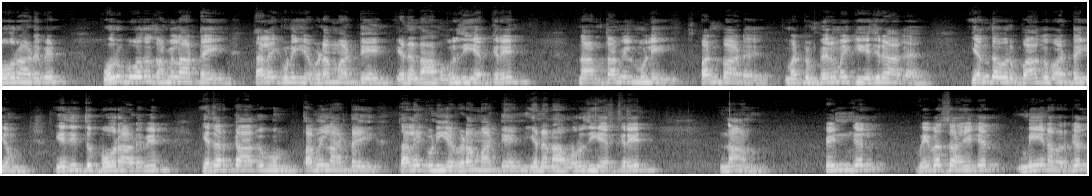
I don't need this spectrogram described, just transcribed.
போராடுவேன். ஒருபோதும் தமிழ்நாட்டை தலைகுனிய விடமாட்டேன் என நான் உறுதியேற்கிறேன். நான் தமிழ் மொழி பண்பாடு மற்றும் பெருமைக்கு எதிராக எந்த ஒரு பாகுபாட்டையும் எதிர்த்து போராடுவேன். எதற்காகவும் தமிழ்நாட்டை தலைகுனிய விடமாட்டேன் என நான் உறுதியேற்கிறேன். நான் பெண்கள் விவசாயிகள் மீனவர்கள்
